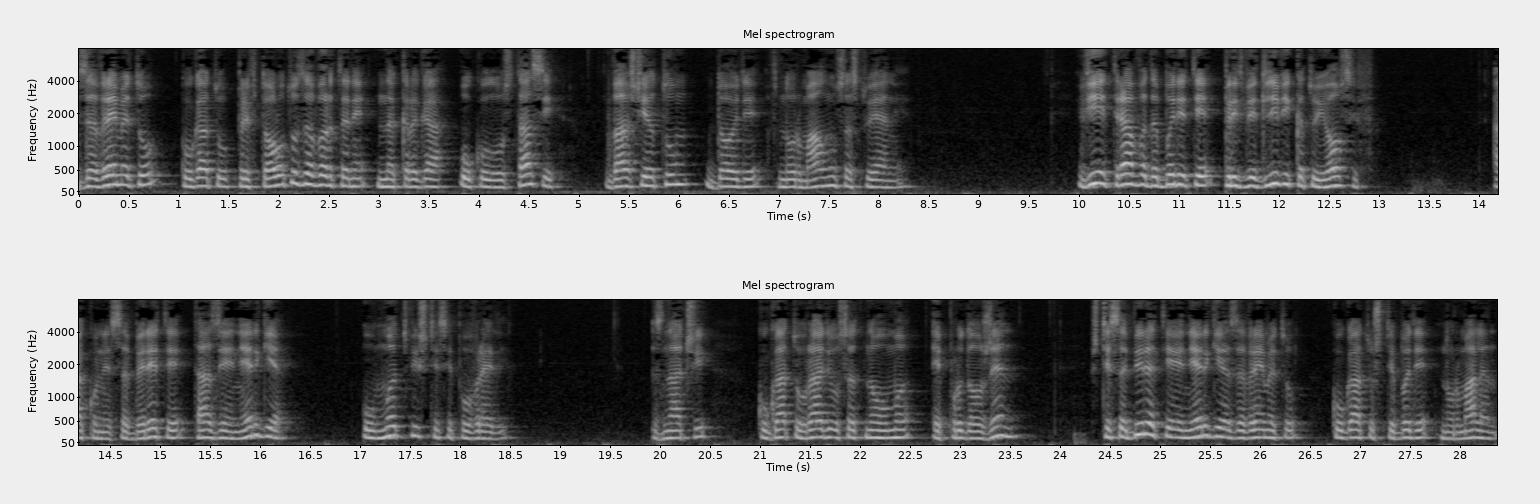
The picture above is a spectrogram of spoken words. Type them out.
за времето, когато при второто завъртане на кръга около уста си, вашият ум дойде в нормално състояние. Вие трябва да бъдете предвидливи като Йосиф. Ако не съберете тази енергия, умът ви ще се повреди. Значи, когато радиусът на ума е продължен, ще събирате енергия за времето, когато ще бъде нормален.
